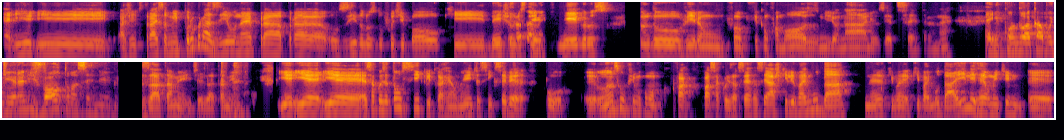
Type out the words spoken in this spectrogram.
É, e, e, a gente traz também para o Brasil, né? Para os ídolos do futebol que deixam Exatamente. de ser negros quando viram, ficam famosos, milionários, etc. Né? É, e quando acaba o dinheiro, eles voltam a ser negros. Exatamente, exatamente. E, e, é, e é essa coisa tão cíclica, realmente, assim, que você vê, pô, lança um filme como Faça a Coisa Certa, você acha que ele vai mudar, né, que vai, que vai mudar, e ele realmente é,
